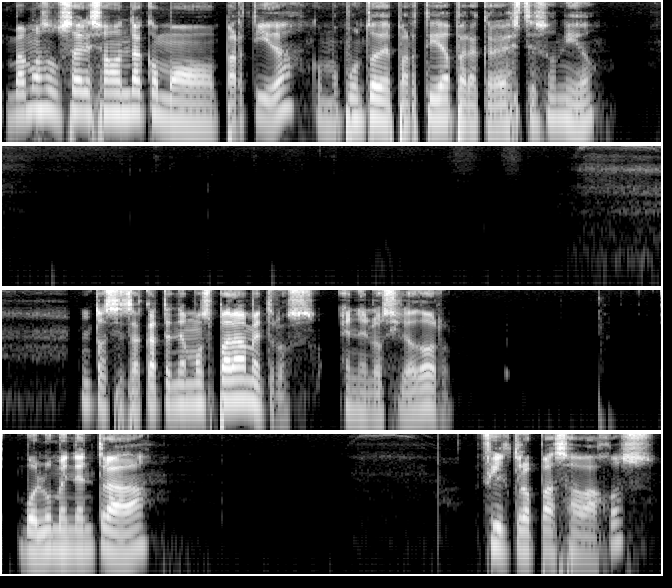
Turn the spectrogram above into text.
Vamos a usar esa onda como partida, como punto de partida para crear este sonido. Entonces acá tenemos parámetros en el oscilador. Volumen de entrada, filtro pasa bajos,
